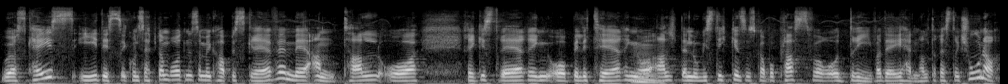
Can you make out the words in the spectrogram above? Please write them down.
worst case i disse konseptområdene som jeg har beskrevet, med antall og registrering og billettering mm. og alt den logistikken som skal på plass for å drive det i henhold til restriksjoner.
